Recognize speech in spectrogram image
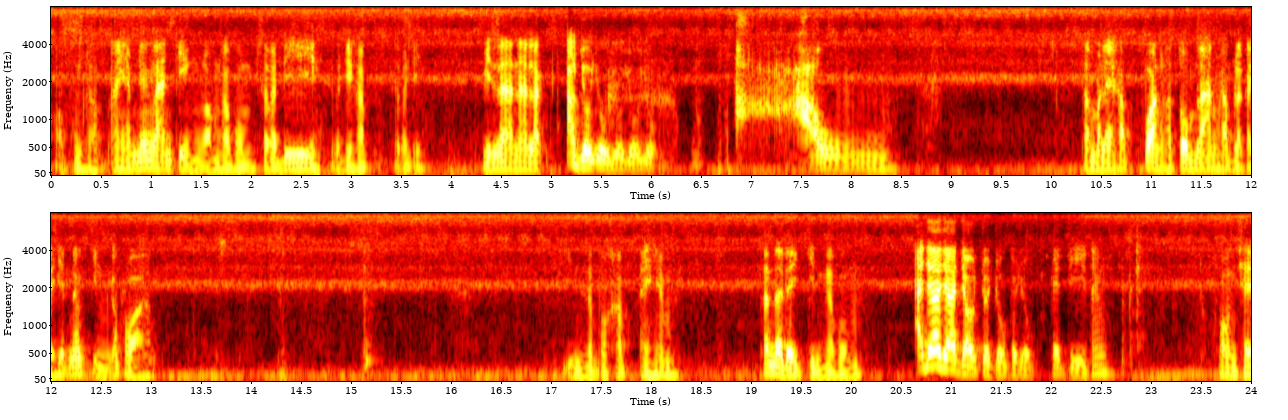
ขอบคุณครับไอแฮมเลี้ยงร้านจริงขอบคุณครับผม สวัสดีสวัสดีครับ สวัสดี วิลล่าน่ารักอ้าวโยโยโยโยโยอ้าวทำอะไรครับป้อนข้าวต้มร้านครับแล้วก็เฮ็ดแนวกินก็พอครับ นแล้วบ่ครับไอแฮมท่านใดได้กินครับผมอะเดี๋ยวเดี๋ยวเดี๋ยวโจโจโจโจไก่ตีทั้งของใช่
